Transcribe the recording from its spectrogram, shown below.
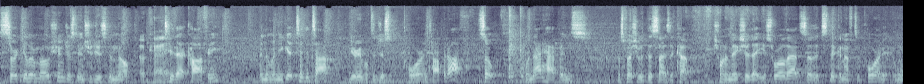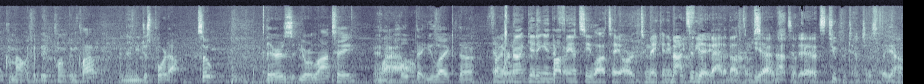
circular motion, just introduce the milk Okay. to that coffee. And then when you get to the top, you're able to just pour and top it off. So when that happens, especially with this size of cup, just want to make sure that you swirl that so that it's thick enough to pour and it won't come out like a big clump and cloud. And then you just pour it out. So there's your latte. And I hope that you like the And we're not getting into product. fancy latte art to make anybody feel bad about No. themselves. Yeah, not today. Okay. That's too pretentious, but yeah.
